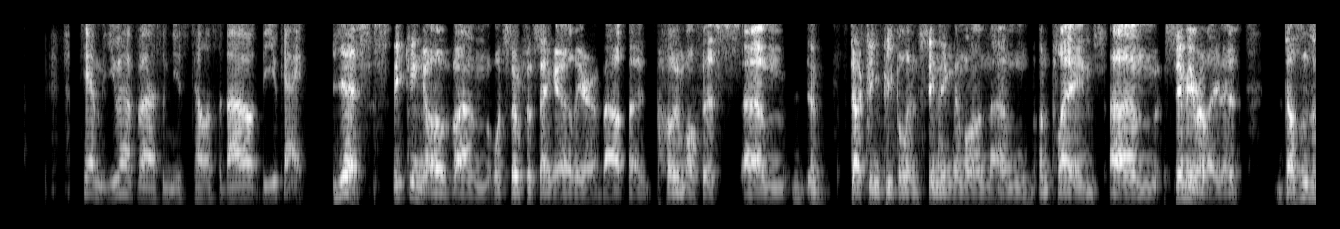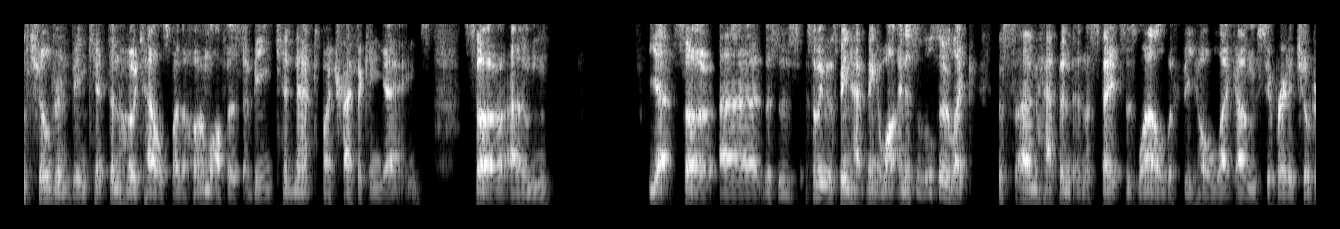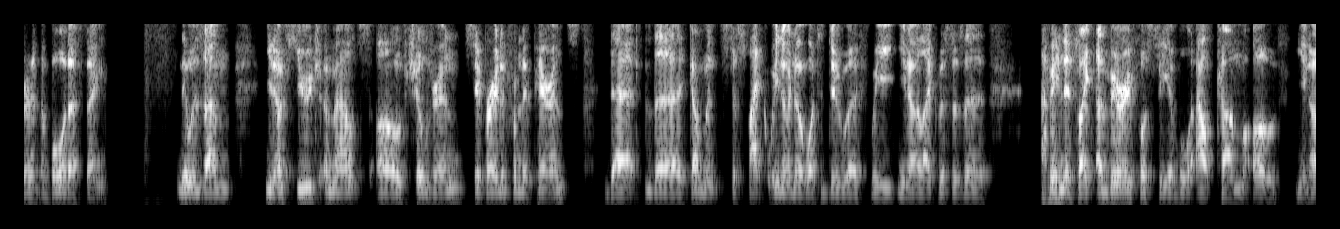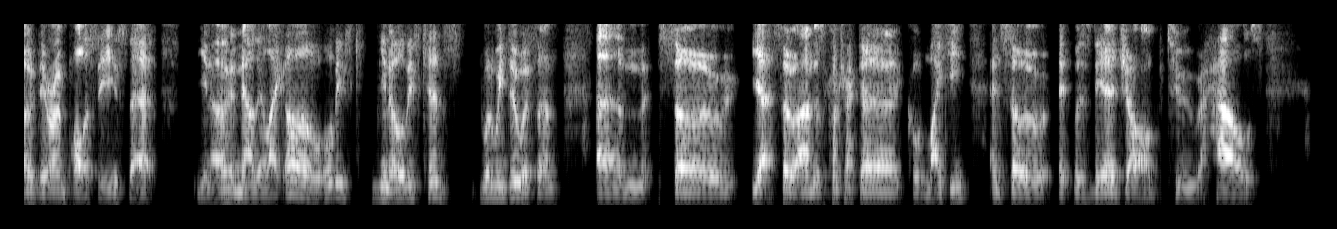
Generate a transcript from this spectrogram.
Tim, you have uh, some news to tell us about the UK. Yes, speaking of um, what Soph was saying earlier about the Home Office um, abducting people and sending them on um, on planes, um, semi-related, dozens of children being kept in hotels by the Home Office are being kidnapped by trafficking gangs. So, um, yeah, so uh, this is something that's been happening a while, and this is also like this um, happened in the states as well with the whole like um, separated children at the border thing there was um you know, huge amounts of children separated from their parents that the government's just like, we don't know what to do with. We, you know, like this is a, I mean, it's like a very foreseeable outcome of, you know, their own policies that, you know, and now they're like, oh, all these, you know, all these kids, what do we do with them? Um, so yeah, so um, there's a contractor called Mitie, and so it was their job to house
